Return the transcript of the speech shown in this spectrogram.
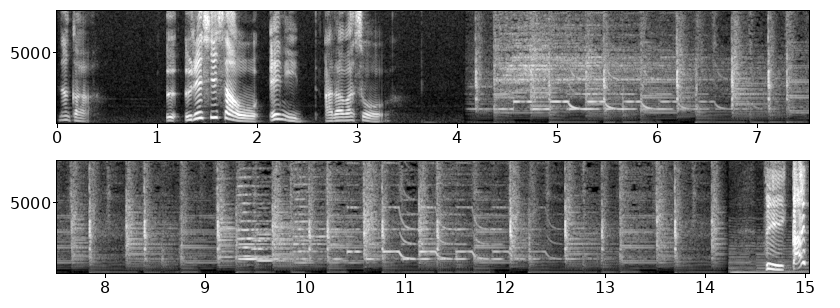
なんか、う、嬉しさを絵に表そう。ピカ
